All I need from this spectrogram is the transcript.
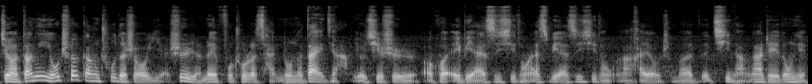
就像当年油车刚出的时候，也是人类付出了惨重的代价，尤其是包括 ABS 系统、SBS 系统啊，还有什么气囊啊这些东西，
